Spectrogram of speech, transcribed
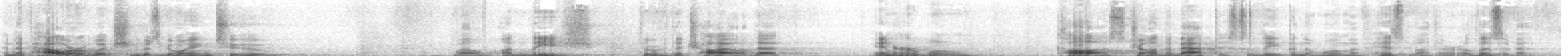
and the power which she was going to well, unleash through the child that in her womb caused John the Baptist to leap in the womb of his mother, Elizabeth.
